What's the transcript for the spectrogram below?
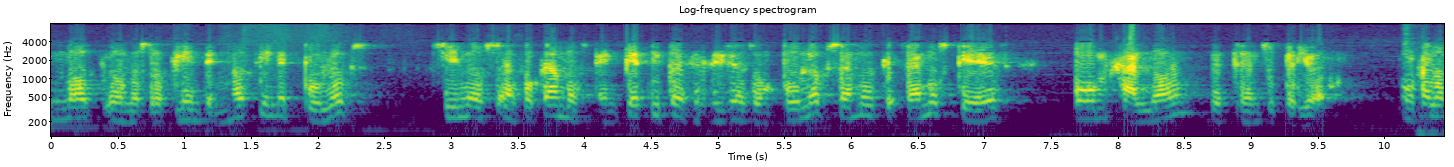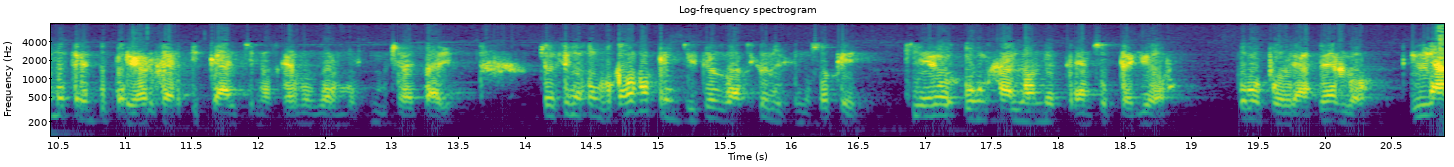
no, o nuestro cliente no tiene pull-ups, si nos enfocamos en qué tipo de ejercicios son pull-ups, sabemos que, sabemos que es un jalón de tren superior, un jalón de tren superior vertical, si nos queremos ver mucho detalle. Entonces, si nos enfocamos a principios básicos, decimos, ok, quiero un jalón de tren superior, ¿cómo podría hacerlo? La,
